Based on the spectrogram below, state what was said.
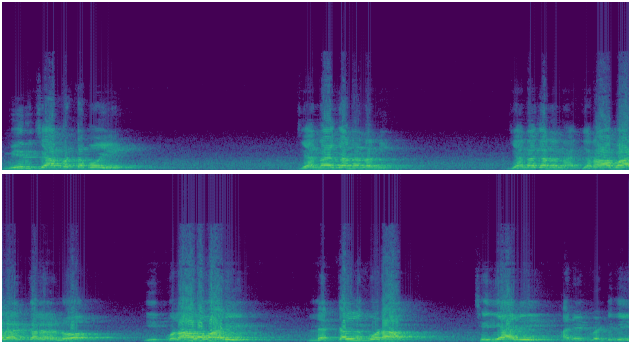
మీరు చేపట్టబోయే జనగణనని జనగణన జనాభా లెక్కలలో ఈ కులాల వారి లెక్కలను కూడా చెయ్యాలి అనేటువంటిది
